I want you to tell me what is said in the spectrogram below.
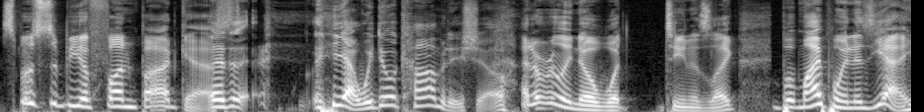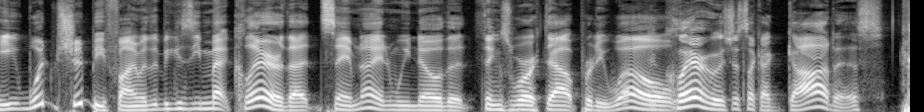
supposed to be a fun podcast. Is it- yeah, we do a comedy show. I don't really know what Tina's like, but my point is, yeah, he would should be fine with it because he met Claire that same night, and we know that things worked out pretty well. Claire, who is just like a goddess.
